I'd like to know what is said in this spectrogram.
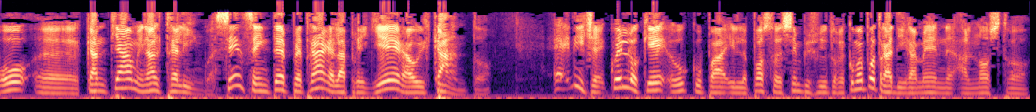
o eh, cantiamo in altra lingua senza interpretare la preghiera o il canto, eh, dice quello che occupa il posto del semplice uditore, come potrà dire amen al nostro,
